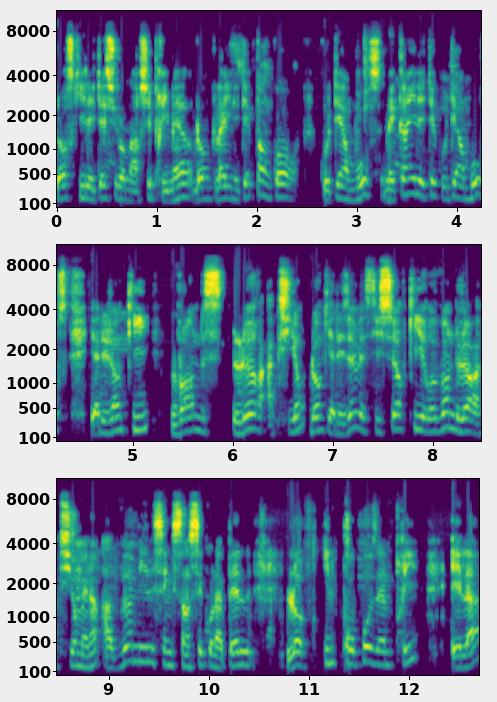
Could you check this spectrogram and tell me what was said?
lorsqu'il était sur le marché primaire. Donc là, il n'était pas encore coté en bourse. Mais quand il était coté en bourse, il y a des gens qui vendent leurs actions. Donc il y a des investisseurs qui revendent leurs actions maintenant à 20 500, ce qu'on appelle l'offre. Ils proposent un prix et là,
